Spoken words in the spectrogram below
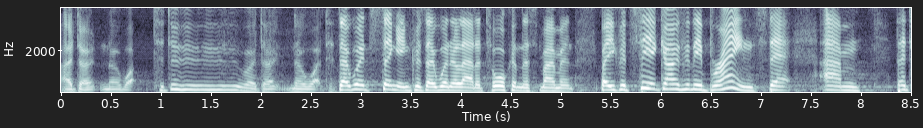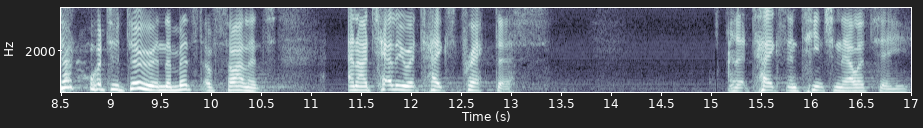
I don't know what to do. I don't know what to. They weren't singing because they weren't allowed to talk in this moment, but you could see it going through their brains that um, they don't know what to do in the midst of silence. And I tell you, it takes practice and it takes intentionality.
